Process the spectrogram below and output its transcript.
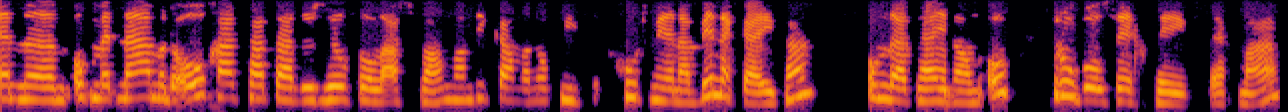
En uh, ook met name de oogarts had daar dus heel veel last van, want die kan dan ook niet goed meer naar binnen kijken, omdat hij dan ook troebelzicht heeft, zeg maar.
